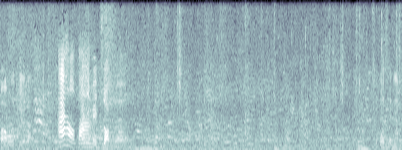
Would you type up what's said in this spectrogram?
保护贴了，还好吧把你？被撞了。过钱的吗？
